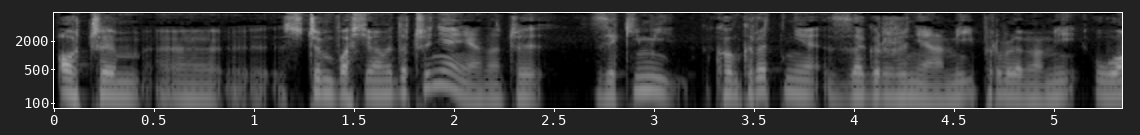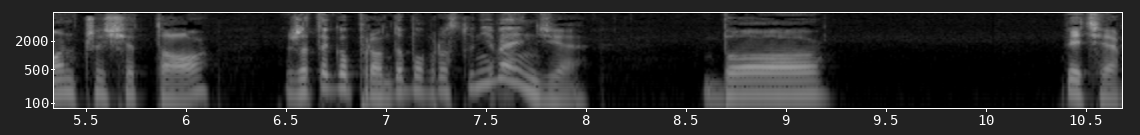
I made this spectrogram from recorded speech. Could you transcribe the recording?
o czym, e, z czym właśnie mamy do czynienia, znaczy z jakimi konkretnie zagrożeniami i problemami łączy się to, że tego prądu po prostu nie będzie. Bo wiecie,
